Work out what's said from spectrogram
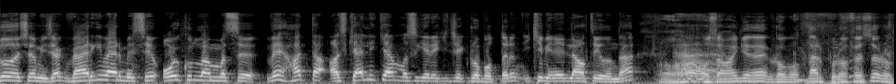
dolaşamayacak. Vergi vermesi, oy kullanması ve hatta askerlik yapması gerekecek robotların 2056 yılında. Oha, o zaman gene robotlar profesör olur.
